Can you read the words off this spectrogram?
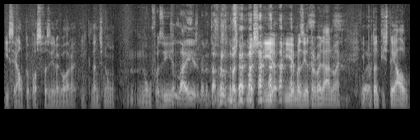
Isso é algo que eu posso fazer agora e que antes não, não o fazia. Lá ias, mas não estava mas, mas ia, ia, mas ia trabalhar, não é? E portanto isto é algo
